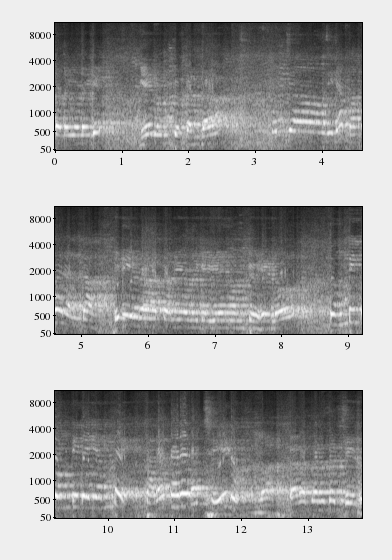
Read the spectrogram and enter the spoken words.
ತಲೆಯೊಳಗೆ ಏನುಂಟು ಕಂದ ಮುಂಜಾವಿನ ಮಕರಂದ ಹಿರಿಯರ ತಲೆಯೊಳಗೆ ಏನುಂಟು ಹೇಳು? ತುಂಬಿಕೊಂಡಿದೆಯಂತೆ ತರತರದ ಚೇಡು ಅಲ್ವಾ ತರತರದ ಚೇಡು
